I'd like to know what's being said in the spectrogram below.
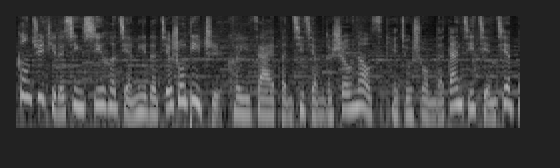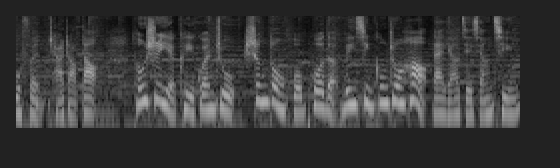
更具体的信息和简历的接收地址，可以在本期节目的 show notes，也就是我们的单集简介部分查找到。同时，也可以关注生动活泼的微信公众号来了解详情。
